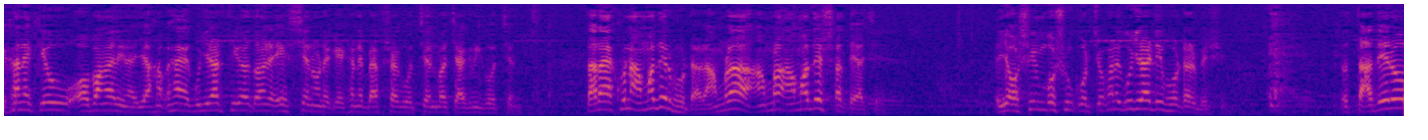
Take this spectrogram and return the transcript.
এখানে কেউ অবাঙালি না। হ্যাঁ গুজরাট থেকে হয়তো এসছেন অনেকে, এখানে ব্যবসা করছেন বা চাকরি করছেন। তারা এখন আমাদের ভোটার, আমরা আমরা আমাদের সাথে আছে। এই অসীম বসু করছে, ওখানে গুজরাটি ভোটার বেশি। তো তাদেরও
